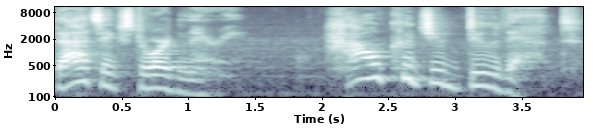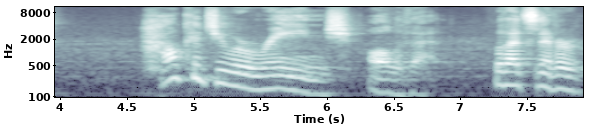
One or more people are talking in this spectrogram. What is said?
That's extraordinary. How could you do that? How could you arrange all of that? Well, that's never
